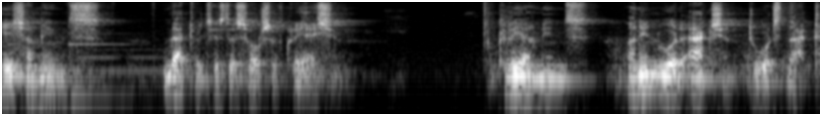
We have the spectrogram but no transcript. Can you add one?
Isha means that which is the source of creation. Kriya means an inward action towards that.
